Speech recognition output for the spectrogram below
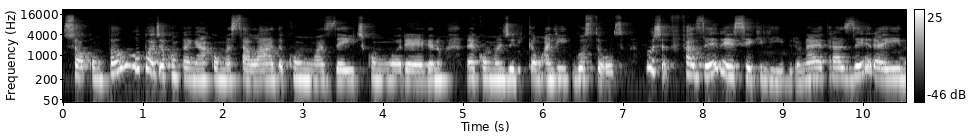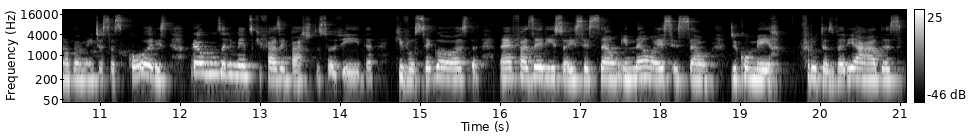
só com pão, ou pode acompanhar com uma salada, com um azeite, com um orégano, né, com um manjericão ali gostoso poxa, fazer esse equilíbrio, né? Trazer aí novamente essas cores para alguns alimentos que fazem parte da sua vida, que você gosta, né? Fazer isso a exceção e não a exceção de comer frutas variadas,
